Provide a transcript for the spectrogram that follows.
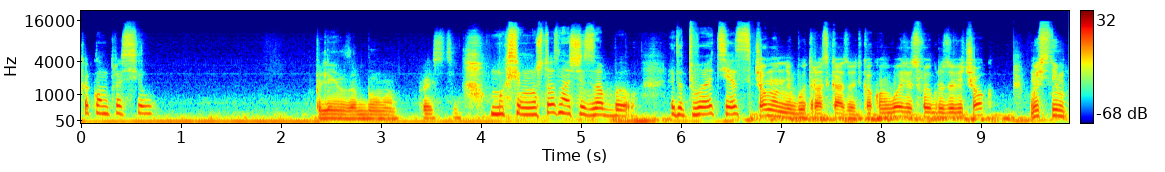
как он просил? Блин, забыл, мам. Прости. Максим, ну что значит забыл? Это твой отец. О чем он мне будет рассказывать? Как он возит свой грузовичок? Мы с ним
